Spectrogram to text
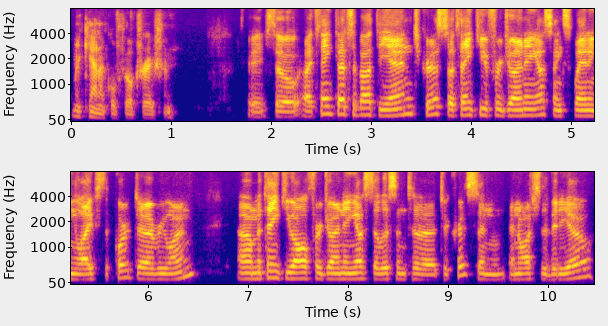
mechanical filtration. Great. So I think that's about the end, Chris. So thank you for joining us and explaining life support to everyone. Um, and thank you all for joining us to listen to, to Chris and, and watch the video.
